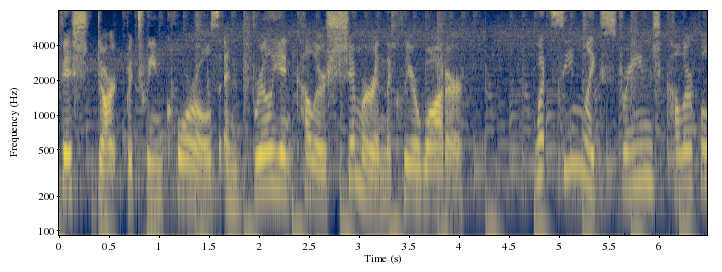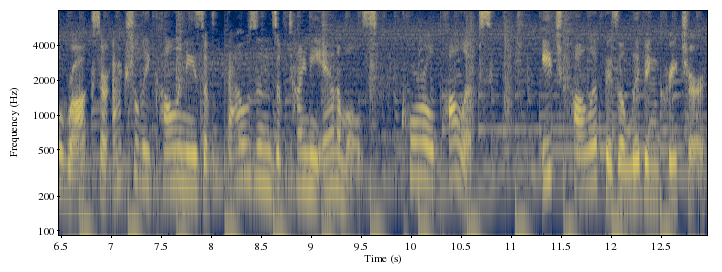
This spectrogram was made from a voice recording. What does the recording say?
Fish dart between corals and brilliant colors shimmer in the clear water. What seem like strange, colorful rocks are actually colonies of thousands of tiny animals, coral polyps. Each polyp is a living creature,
